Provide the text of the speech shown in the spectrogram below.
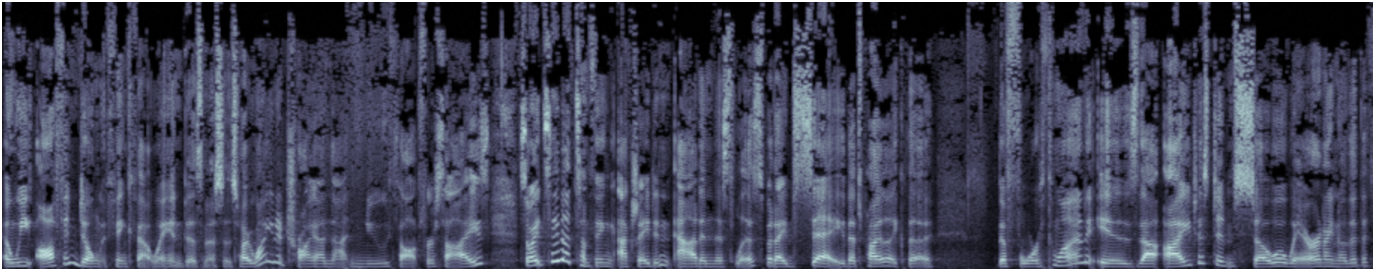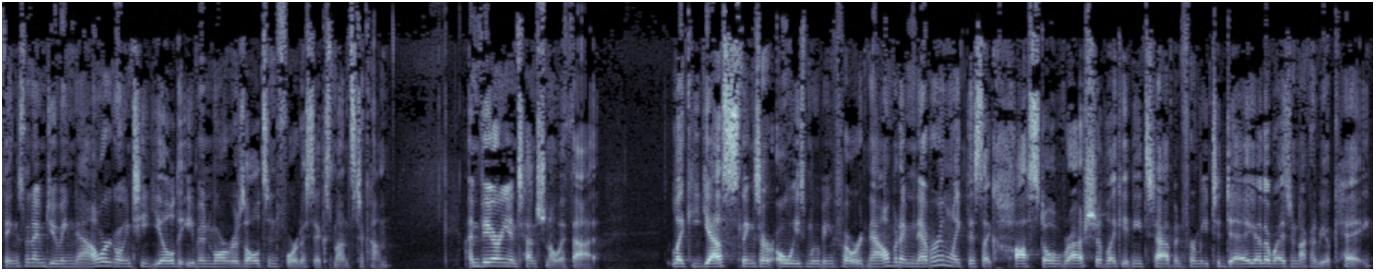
And we often don't think that way in business. And so I want you to try on that new thought for size. So I'd say that's something actually I didn't add in this list, but I'd say that's probably like the the fourth one is that I just am so aware and I know that the things that I'm doing now are going to yield even more results in 4 to 6 months to come. I'm very intentional with that like yes things are always moving forward now but i'm never in like this like hostile rush of like it needs to happen for me today otherwise i'm not going to be okay.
